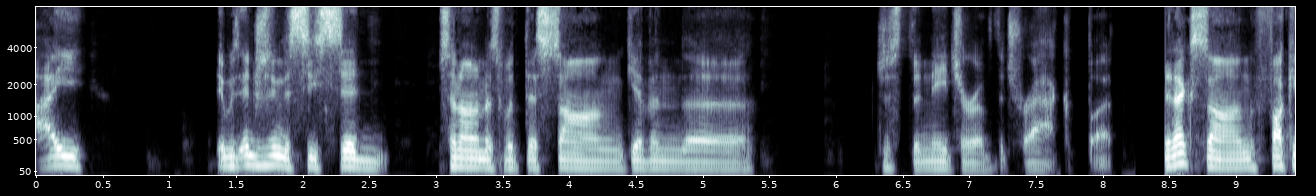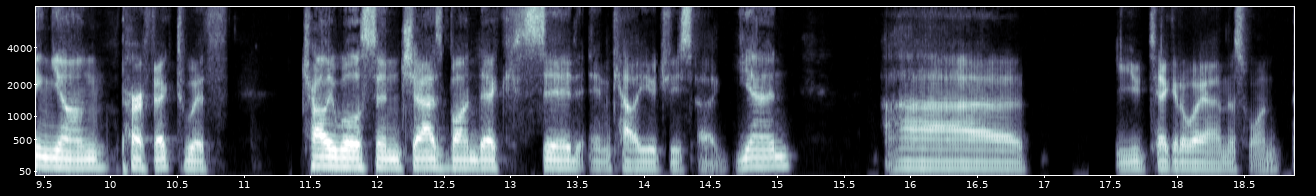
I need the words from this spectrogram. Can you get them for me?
I, it was interesting to see Syd synonymous with this song, given the just the nature of the track. But the next song, "Fucking Young," perfect with Charlie Wilson, Chaz Bundick, Syd, and Kali Uchis again. Uh, you take it away on this one.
